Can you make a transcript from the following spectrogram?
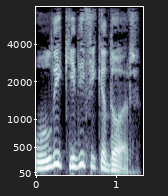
o liquidificador.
